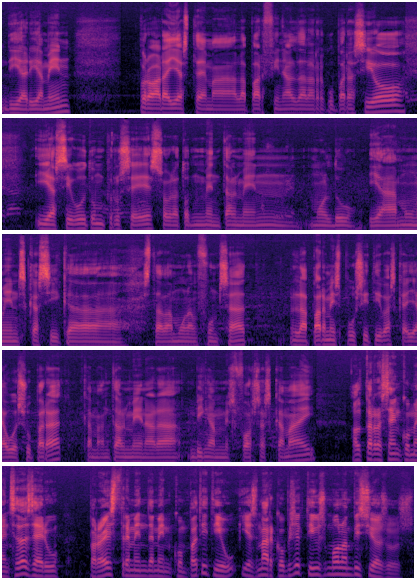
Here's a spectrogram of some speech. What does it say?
diàriament, però ara ja estem a la part final de la recuperació i ha sigut un procés, sobretot mentalment, molt dur. Hi ha moments que sí que estava molt enfonsat. La part més positiva és que ja ho he superat, que mentalment ara vinc amb més forces que mai. El terrassenc comença de zero, però és tremendament competitiu i es marca objectius molt ambiciosos.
